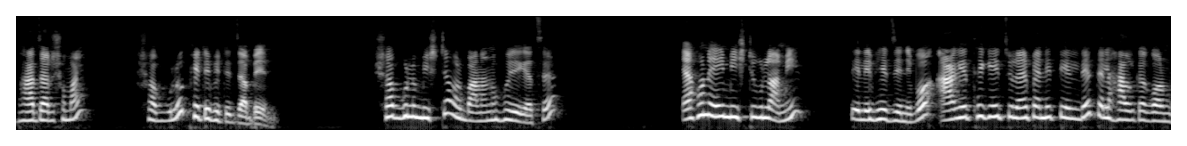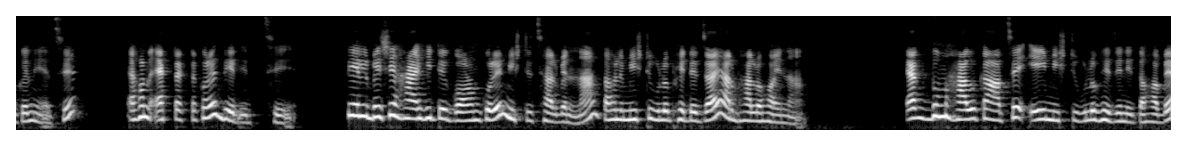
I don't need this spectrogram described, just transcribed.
ভাজার সময় সবগুলো ফেটে ফেটে যাবে। সবগুলো মিষ্টি আমার বানানো হয়ে গেছে। এখন এই মিষ্টিগুলো আমি তেলে ভেজে নেব। আগে থেকেই চুলায় প্যানে তেল দিয়ে তেল হালকা গরম করে নিয়েছে। এখন একটা একটা করে দিয়ে দিচ্ছি। তেল বেশি হাই হিটে গরম করে মিষ্টি ছাড়বেন না, তাহলে মিষ্টিগুলো ফেটে যায় আর ভালো হয় না। একদম হালকা আছে এই মিষ্টিগুলো ভেজে নিতে হবে।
